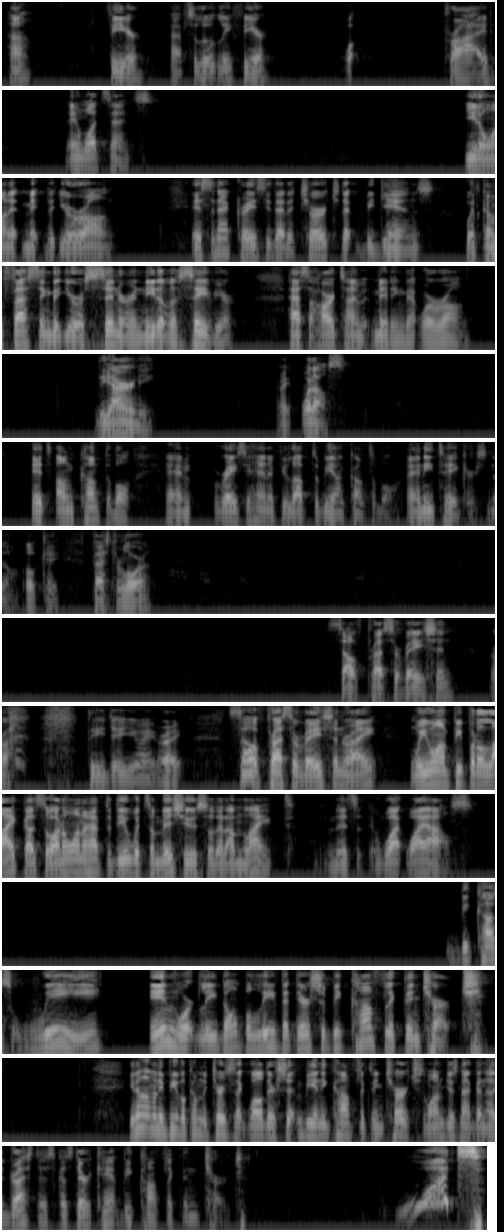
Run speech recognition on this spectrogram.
Huh? Fear, absolutely, fear. What? Pride. In what sense? You don't want to admit that you're wrong. Isn't that crazy that a church that begins with confessing that you're a sinner in need of a savior has a hard time admitting that we're wrong? The irony. Right? What else? It's uncomfortable. And raise your hand if you love to be uncomfortable. Any takers? No. Okay. Pastor Laura? Self preservation, right? DJ, you ain't right. Self preservation, right? We want people to like us, so I don't want to have to deal with some issues so that I'm liked. This, why, why else? Because we inwardly don't believe that there should be conflict in church. You know how many people come to church? It's like, well, there shouldn't be any conflict in church, so I'm just not going to address this because there can't be conflict in the church. What?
